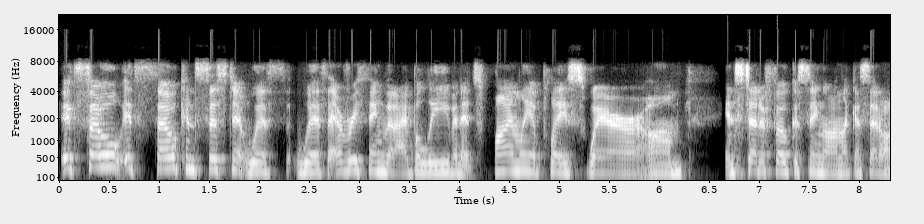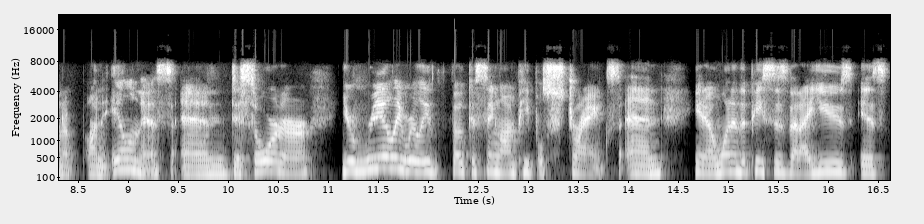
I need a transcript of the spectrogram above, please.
it's so it's so consistent with with everything that I believe, and it's finally a place where um, instead of focusing on like i said on a, on illness and disorder you're really really focusing on people's strengths and you know one of the pieces that i use is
